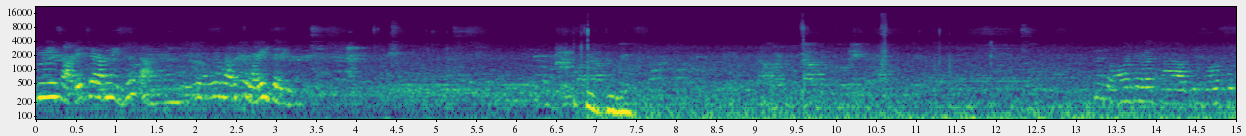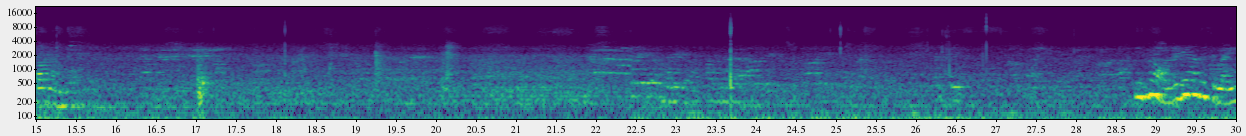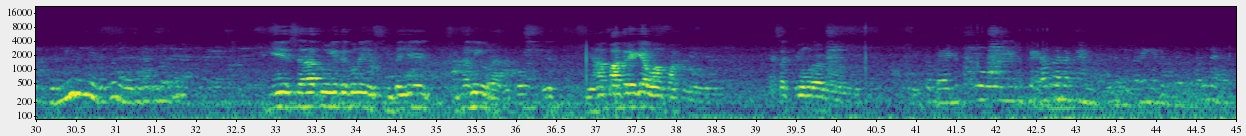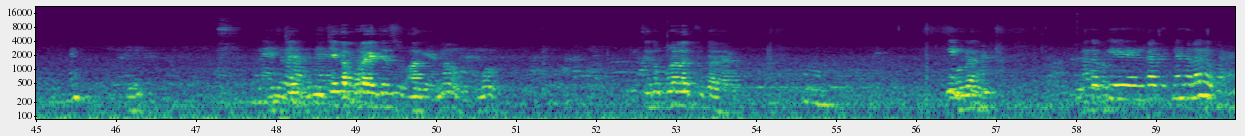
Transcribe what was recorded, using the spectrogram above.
Business आड़े चढ़ने इधर आना इसमें ऑलरेडी यहाँ सिलाई करनी नहीं है देखो जगह जगह ये सारा तुम ये देखो ना ये सीधा ये सीधा नहीं हो रहा है देखो यहाँ पाक रह गया वहाँ पाक नहीं हो गया ऐसा क्यों हो रहा है तो बेड को कर रखे हैं करेंगे तो नीचे। नीचे का पूरा एडजस्ट आ गया है ना वो नीचे तो पूरा लग चुका है। हाँ। है। मतलब कि इनका थिकनेस अलग होता है।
